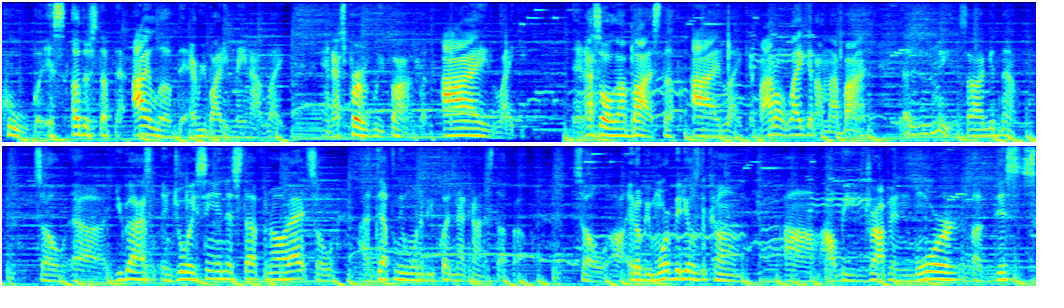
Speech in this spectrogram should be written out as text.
cool, but it's other stuff that I love that everybody may not like, and that's perfectly fine. But I like it, and that's all I buy. Stuff I like. If I don't like it, I'm not buying it. That's just me. That's how I get down. So uh, you guys enjoy seeing this stuff and all that. So I definitely want to be putting that kind of stuff out. So uh, it'll be more videos to come. Um, I'll be dropping more of this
